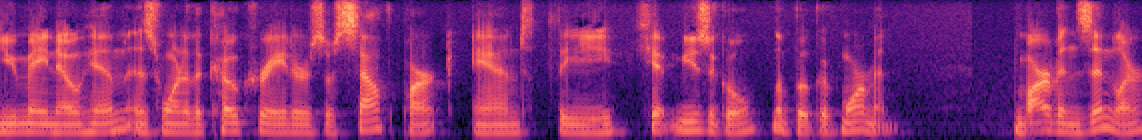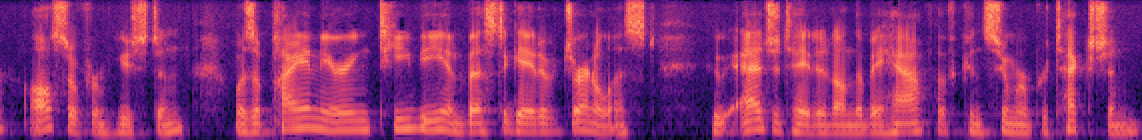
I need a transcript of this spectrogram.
You may know him as one of the co creators of South Park and the hit musical The Book of Mormon. Marvin Zindler, also from Houston, was a pioneering TV investigative journalist who agitated on the behalf of consumer protection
